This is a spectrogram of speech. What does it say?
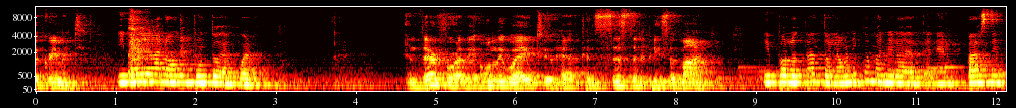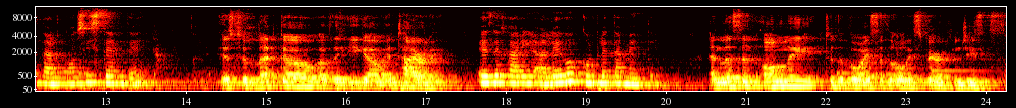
agreement. Y no llegan a un punto de acuerdo. And therefore, the only way to have consistent peace of mind Y por lo tanto, la única manera de tener paz mental consistente is to let go of the ego entirely es dejar ir al ego completamente and listen only to the voice of the Holy Spirit and Jesus.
